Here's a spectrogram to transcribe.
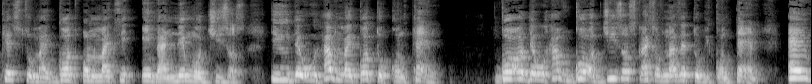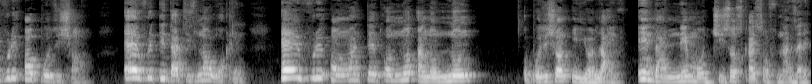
case to my God Almighty in the name of Jesus. You, they will have my God to contend. God, they will have God, Jesus Christ of Nazareth, to be content. Every opposition, everything that is not working, every unwanted, unknown, and unknown opposition in your life, in the name of Jesus Christ of Nazareth.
